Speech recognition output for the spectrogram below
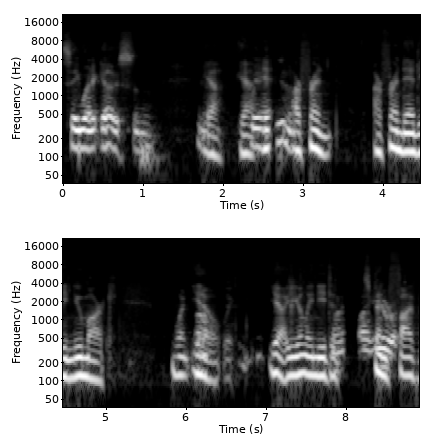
seeing where it goes. And Yeah, yeah. Human. Our friend, our friend Andy Newmark, when you Oh. know, yeah, you only need to spend five.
